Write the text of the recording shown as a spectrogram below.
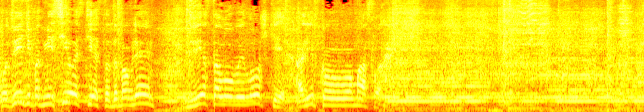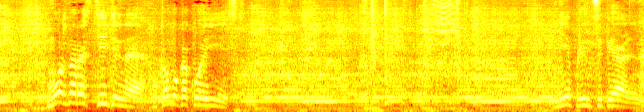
вот видите, подмесилось тесто, добавляем 2 столовые ложки оливкового масла. Можно растительное, у кого какое есть. Не принципиально.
